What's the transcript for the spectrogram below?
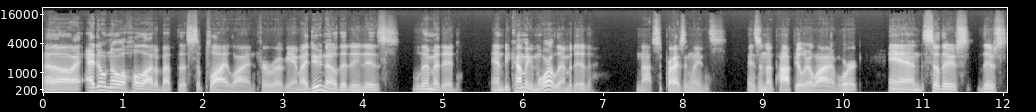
Oh, I, I don't know a whole lot about the supply line for RhoGAM. I do know that it is limited and becoming more limited. Not surprisingly, this isn't a popular line of work, and so there's there's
